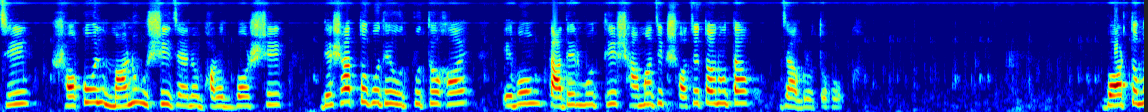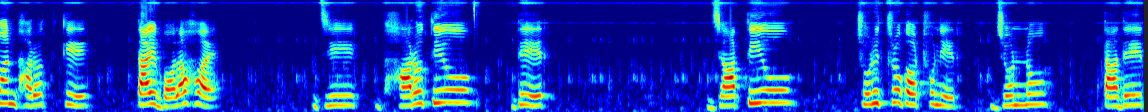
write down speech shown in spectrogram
যে সকল মানুষই যেন ভারতবর্ষে দেশাত্মবোধে উদ্বুদ্ধ হয় এবং তাদের মধ্যে সামাজিক সচেতনতা জাগ্রত হোক। বর্তমান ভারতকে তাই বলা হয় যে ভারতীয়দের জাতীয় চরিত্র গঠনের জন্য তাদের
